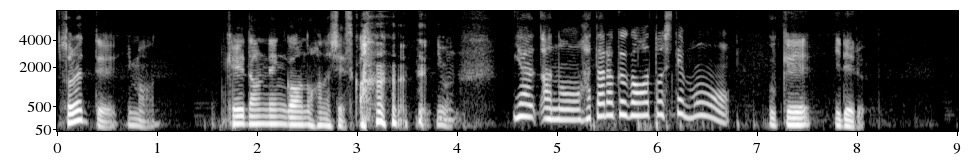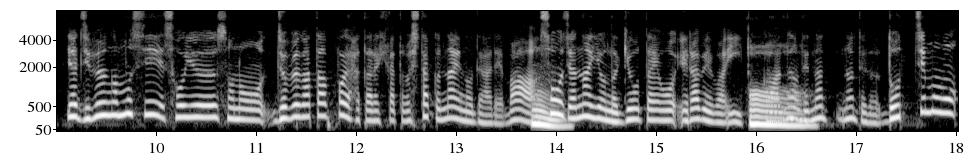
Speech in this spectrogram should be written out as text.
それって今経団連側の話ですか？今うん。いやあの働く側としても受け入れるいや自分がもしそういうそのジョブ型っぽい働き方をしたくないのであれば、うん。そうじゃないような業態を選べばいいとかなのでなんなんていうんだろうどっちも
